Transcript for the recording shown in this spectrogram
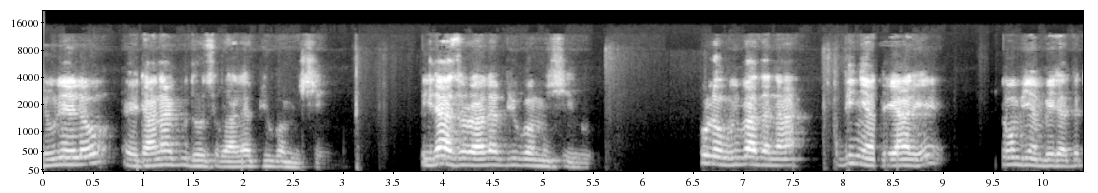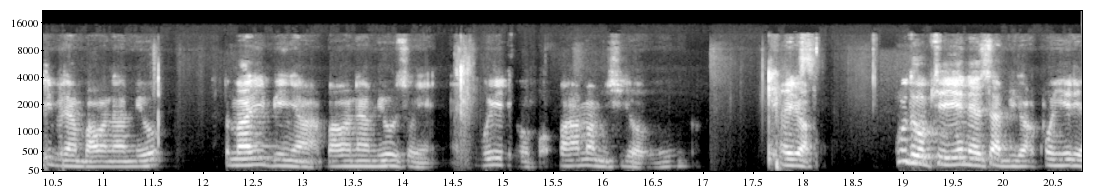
လူတွေလို့အဲဒါနကုသိုလ်ဆိုတာလည်းပြုဖို့မရှိဘူး သီလဆိုတာလည်းပြုဖို့မရှိဘူးခုလိုဝိပဿနာအပညာတရားတွေတွန်းပြင်ပေးတဲ့တတိပဒံဘာဝနာမျိုးသမာဓိပညာဘာဝနာမျိုးဆိုရင်ဝေးတော့ပေါ့ဘာမှမရှိတော့ဘူးအဲတော့ကုသိုလ်ဖြစ်ရင်းနဲ့စပ်ပြီးတော့အခွင့်အရေးတွေ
